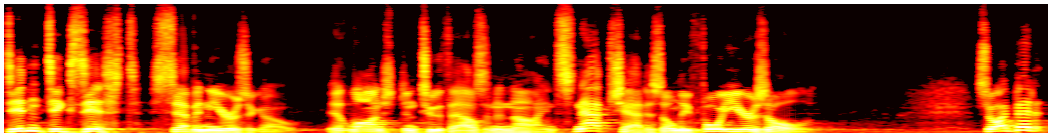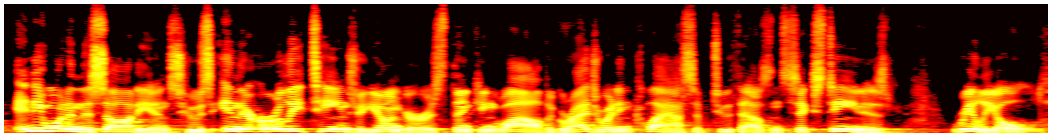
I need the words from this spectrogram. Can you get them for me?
didn't exist seven years ago. It launched in 2009. Snapchat is only four years old. So I bet anyone in this audience who's in their early teens or younger is thinking, wow, the graduating class of 2016 is really old.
